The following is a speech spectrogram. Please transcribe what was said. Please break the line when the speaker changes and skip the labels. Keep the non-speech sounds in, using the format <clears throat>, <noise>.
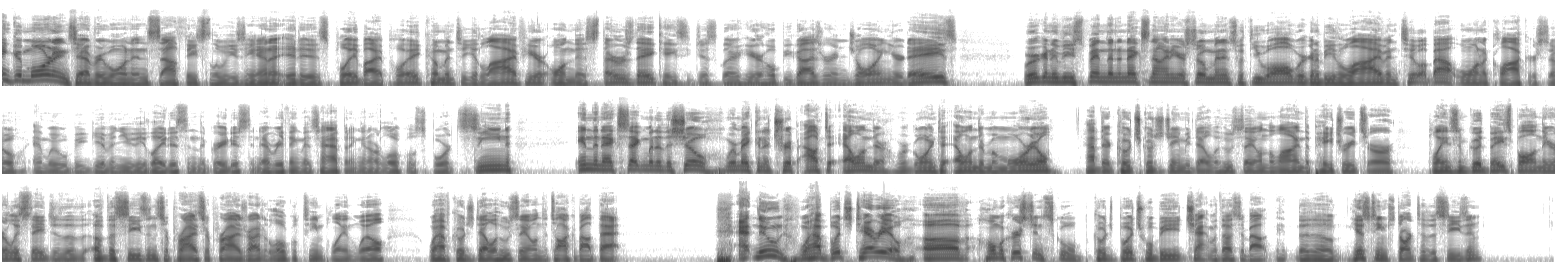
And good morning to everyone in Southeast Louisiana. It is play by play coming to you live here on this Thursday. Casey Gisclair here. Hope you guys are enjoying your days. We're going to be spending the next 90 or so minutes with you all. We're going to be live until about 1 o'clock or so, and we will be giving you the latest and the greatest and everything that's happening in our local sports scene. In the next segment of the show, we're making a trip out to Ellender. We're going to Ellender Memorial, have their coach, Coach Jamie Delahoussaye, on the line. The Patriots are playing some good baseball in the early stages of the, of the season. Surprise, surprise, right? A local team playing well. We'll have Coach Delahoussaye on to talk about that. At noon, we'll have Butch Theriot of Houma Christian School. Coach Butch will be chatting with us about the, the his team start to the season.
